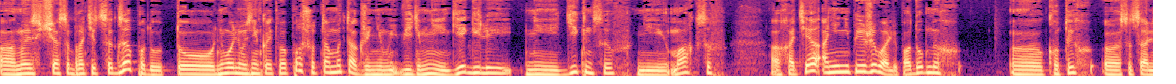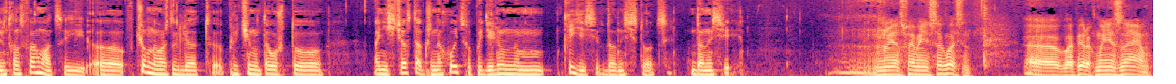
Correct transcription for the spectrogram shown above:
А, но если сейчас обратиться к Западу, то невольно возникает вопрос, что там мы также не видим ни Гегелей, ни Диккенсов, ни Марксов, а, хотя они не переживали подобных э, крутых э, социальных трансформаций. Э, в чем, на ваш взгляд, причина того, что они сейчас также находятся в определенном кризисе в данной ситуации, в данной сфере? Ну, я с вами не согласен. Э, во-первых, мы не знаем,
